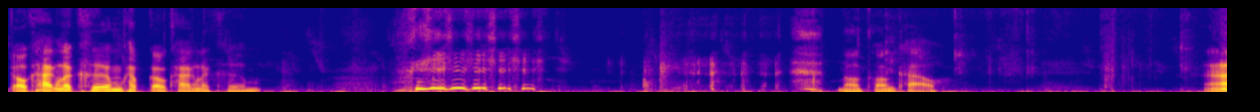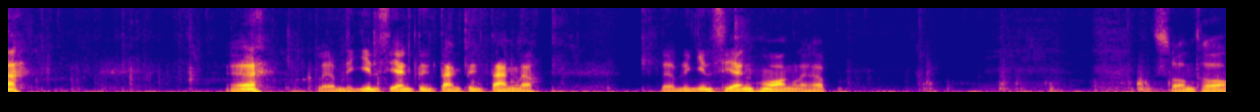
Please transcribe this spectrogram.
เกาคางแล้วเคิมครับ เกาคางแล้วเคิม น้องทองขาวอะเอ๊ะเริ่มได้ยินเสียงตึงตังตึงตังแล้ว เริ่มได้ยินเสียงห้องแล้วครับ สองทอง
